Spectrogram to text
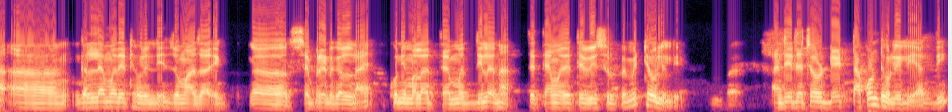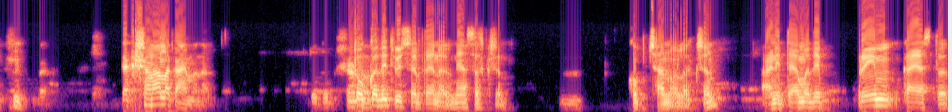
अं, गल्ल्यामध्ये ठेवलेली जो माझा एक सेपरेट गल्ला आहे कोणी मला त्यामध्ये दिलं ना तर त्यामध्ये ते वीस रुपये मी ठेवलेली आहे. बरं, आणि ते त्याच्यावर डेट टाकून ठेवलेली आहे अगदी बरं. त्या क्षणाला काय म्हणाल तो जो क्षण तो होता. कधीच विसरता येणार नाही असा क्षण हम्म. खूप छान वाला क्षण आणि त्यामध्ये प्रेम काय असतं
